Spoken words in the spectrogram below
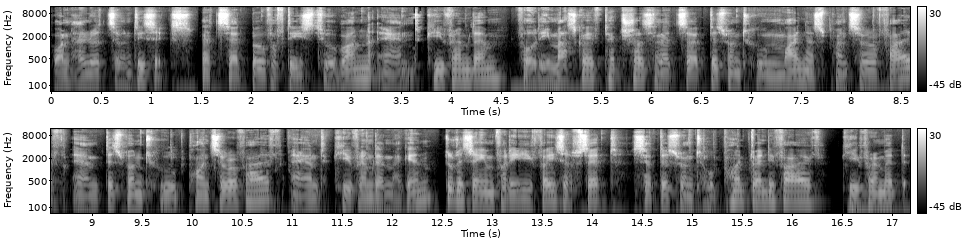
176. Let's set both of these to 1 and keyframe them. For the Musgrave textures, let's set this one to minus 0.05 and this one to 0.05 and keyframe them again. Do the same for the phase offset, set this one to 0.25 keyframe it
